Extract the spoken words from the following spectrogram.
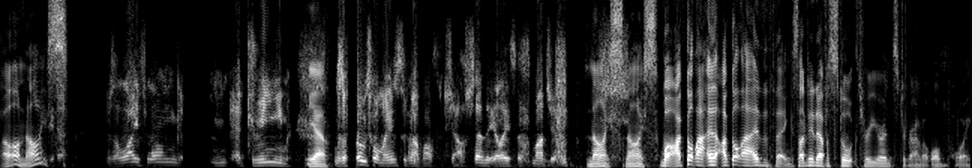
Oh, nice. It was a lifelong a dream. Yeah. There's a photo on my Instagram. I'll, I'll send it to you later. It's magic. Nice, nice. Well, I've got that. I've got that other thing because I did have a stalk through your Instagram at one point.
